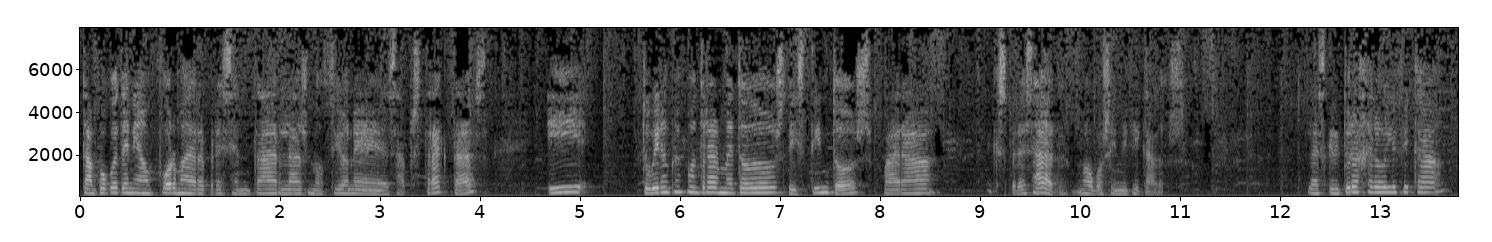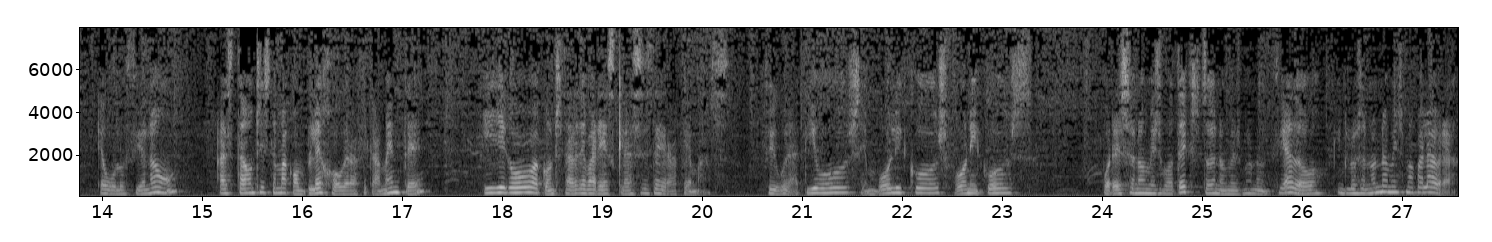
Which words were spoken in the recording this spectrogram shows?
Tampoco tenían forma de representar las nociones abstractas y tuvieron que encontrar métodos distintos para expresar nuevos significados. La escritura jeroglífica evolucionó hasta un sistema complejo gráficamente y llegó a constar de varias clases de grafemas figurativos, simbólicos, fónicos. Por eso en un mismo texto, en un mismo enunciado, incluso en una misma palabra,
